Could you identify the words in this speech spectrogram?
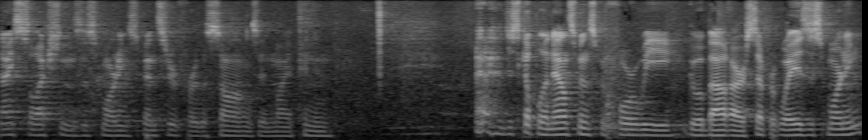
nice selections this morning, Spencer, for the songs, in my opinion. Just a couple announcements before we go about our separate ways this morning.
